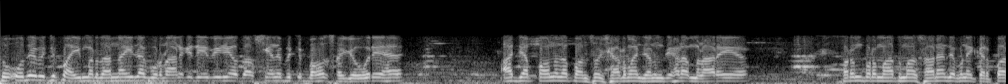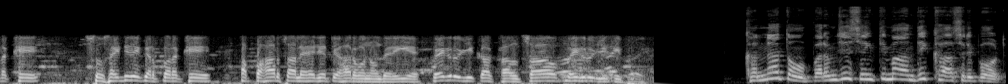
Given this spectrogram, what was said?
ਸੋ ਉਹਦੇ ਵਿੱਚ ਭਾਈ ਮਰਦਾਨਾ ਜੀ ਦਾ ਗੁਰੂ ਨਾਨਕ ਦੇਵ ਜੀ ਦੀਆਂ ਉਦਾਸੀਆਂ ਦੇ ਵਿੱਚ ਬਹੁਤ ਸਹਿਯੋਗ ਰਿਹਾ ਅੱਜ ਆਪਾਂ ਉਹਨਾਂ ਦਾ 566ਵਾਂ ਜਨਮ ਦਿਹਾੜਾ ਮਨਾ ਰਹੇ ਆ ਪਰਮ ਪਰਮਾਤਮਾ ਸਾਰਿਆਂ ਦੇ ਆਪਣੇ ਕਿਰਪਾ ਰੱਖੇ, ਸੋਸਾਇਟੀ ਦੀ ਕਿਰਪਾ ਰੱਖੇ, ਆਪਾਂ ਹਰ ਸਾਲ ਇਹੋ ਜਿਹੇ ਤਿਉਹਾਰ ਮਨਾਉਂਦੇ ਰਹੀਏ। ਵਾਹਿਗੁਰੂ ਜੀ ਕਾ ਖਾਲਸਾ, ਵਾਹਿਗੁਰੂ ਜੀ ਕੀ ਫਤਿਹ। ਖੰਨਾ ਤੋਂ ਪਰਮਜੀਤ ਸਿੰਘ ਧੀਮਾਨ ਦੀ ਖਾਸ ਰਿਪੋਰਟ।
